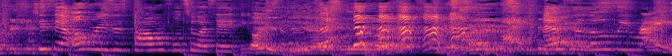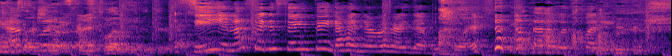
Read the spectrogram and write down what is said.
ovaries. She said ovaries is powerful too. I said, you Oh, yeah, absolutely yeah, right. absolutely right. Yes, absolutely right. That's actually Absolutely that's pretty right. clever right there. See, and I said the same thing. I had never heard that before. I thought it was funny.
